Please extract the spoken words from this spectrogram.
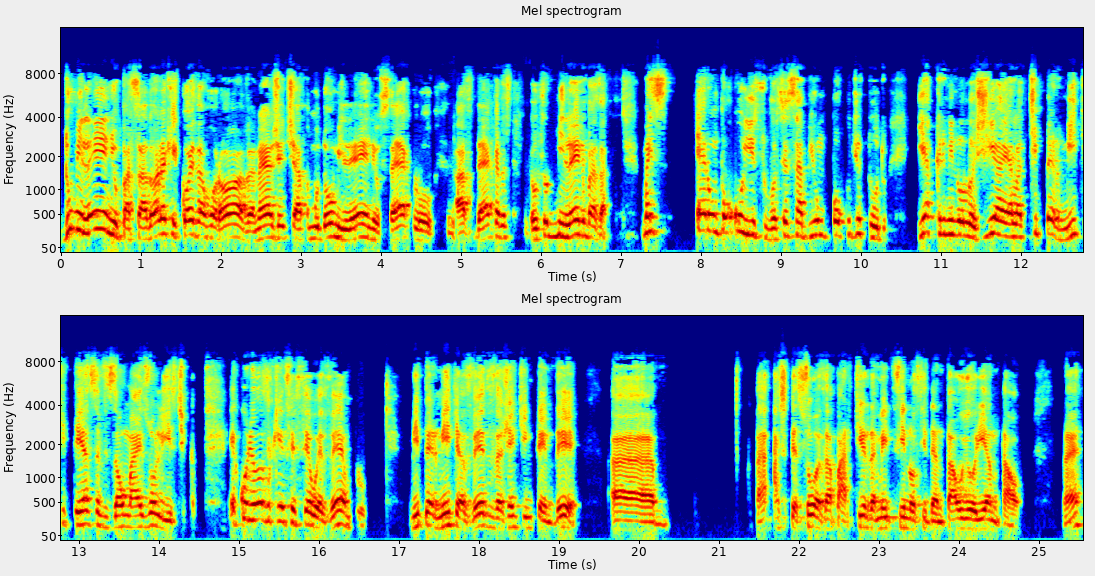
do milênio passado, olha que coisa horrorosa, né? A gente já mudou o milênio, o século, as décadas, eu sou do milênio passado. Mas era um pouco isso, você sabia um pouco de tudo. E a criminologia, ela te permite ter essa visão mais holística. É curioso que esse seu exemplo me permite, às vezes, a gente entender ah, as pessoas a partir da medicina ocidental e oriental. Né?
